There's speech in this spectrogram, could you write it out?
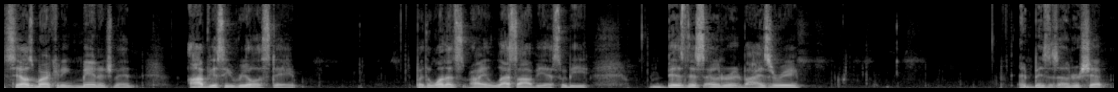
sales, marketing, management, obviously real estate. But the one that's probably less obvious would be business owner advisory and business ownership.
